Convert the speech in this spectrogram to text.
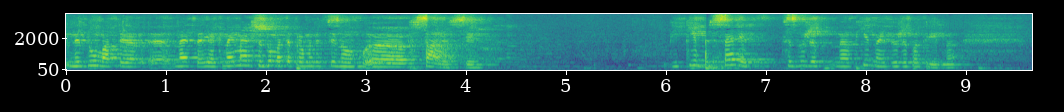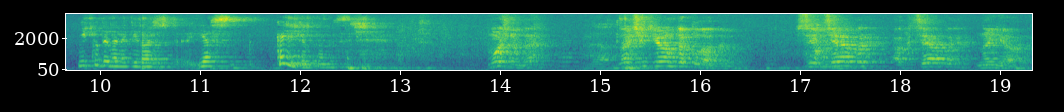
не думати, е, знаєте, якнайменше думати про медицину в, е, старості. В якій сфері це дуже необхідно і дуже потрібно. Нікуди ви не ділась. Я Кажіть, Антон Васильович. Можно, да? Значит, я вам докладываю. Сентябрь, октябрь, ноябрь.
